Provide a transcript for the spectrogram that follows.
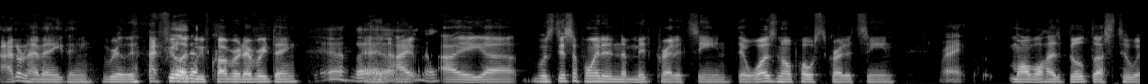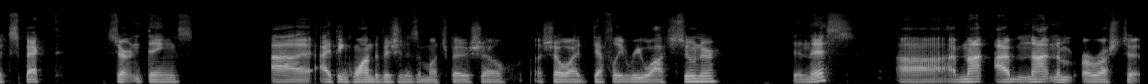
I don't have anything really. I feel Yeah, like that- we've covered everything. Yeah, and yeah, I. I uh, was disappointed in the mid credit scene. There was no post credit scene. right. Marvel has built us to expect certain things. Uh, I think WandaVision is a much better show. A show I definitely rewatch sooner than this. Uh, I'm not. I'm not in a rush to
